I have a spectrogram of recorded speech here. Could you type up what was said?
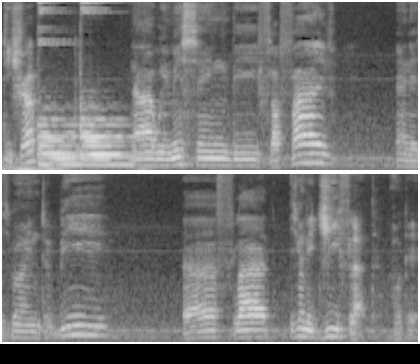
D sharp. Now we're missing the flat 5, and it's going to be uh, flat, it's going to be G flat. Okay.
